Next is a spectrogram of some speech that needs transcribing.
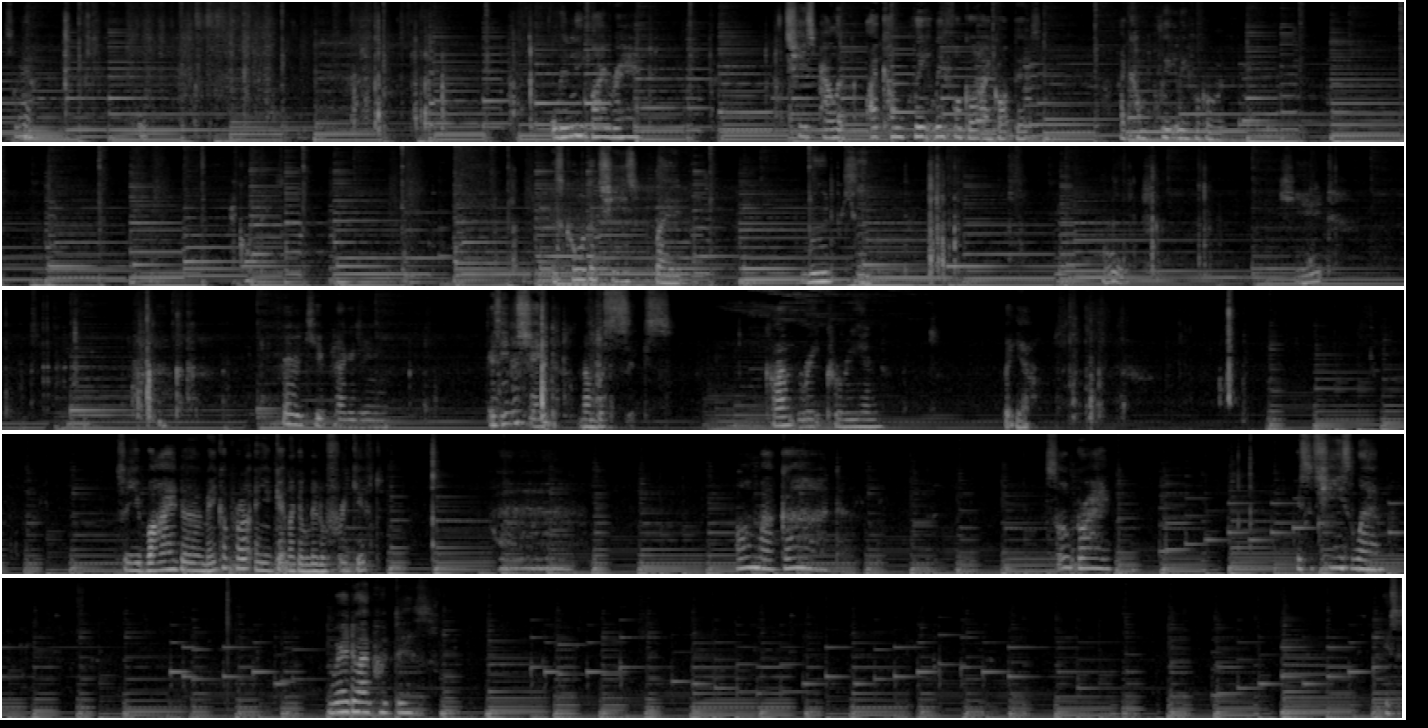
So yeah. lilybyred palette. I completely forgot I got this. I completely forgot. I got this. It's called the cheese plate wood cube. Oh, cute. Very cute packaging. It's in the shade number six. Can't read Korean but yeah. So you buy the makeup product and you get like a little free gift. Oh my god. So bright. It's a cheese lamp. Where do I put this?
